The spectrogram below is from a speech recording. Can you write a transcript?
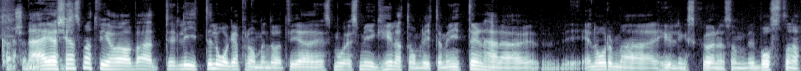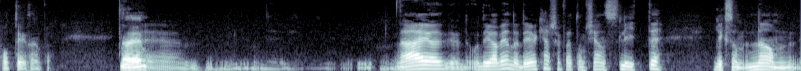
kanske. Nej, jag känner som att vi har varit lite låga på dem ändå. Att vi har smyghyllat dem lite. Men inte den här eh, enorma hyllningskören som Boston har fått till exempel. Nej, Eh, nej, och det, jag vet inte, det är kanske för att de känns lite, liksom namn,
